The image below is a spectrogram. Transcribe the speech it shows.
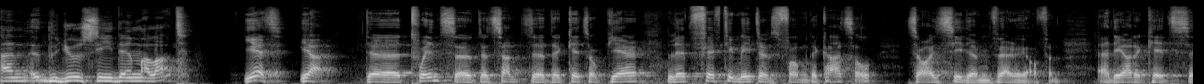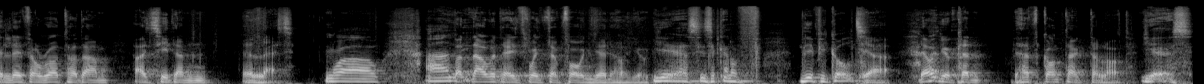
And do you see them a lot? yes, yeah. The twins, uh, the sons, uh, the kids of Pierre, live 50 meters from the castle, so I see them very often. And the other kids uh, live in Rotterdam. I see them uh, less. Wow. And But nowadays, with the phone, you know, you yes, it's a kind of difficult. yeah, now you can have contact a lot. Yes.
